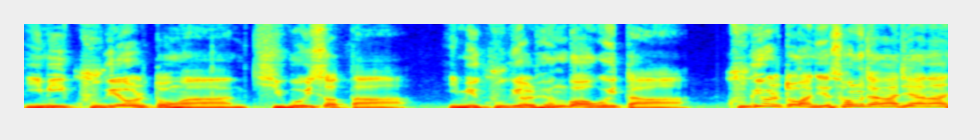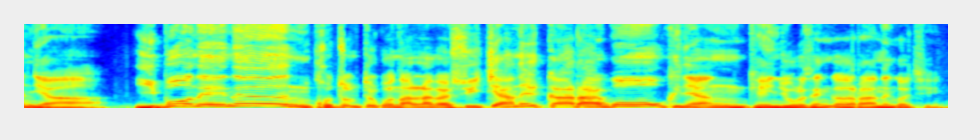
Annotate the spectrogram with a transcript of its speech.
이미 9개월 동안 기고 있었다. 이미 9개월 횡보하고 있다. 9개월 동안 이제 성장하지 않았냐. 이번에는 고점 뚫고 날아갈 수 있지 않을까라고 그냥 개인적으로 생각을 하는 거지.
